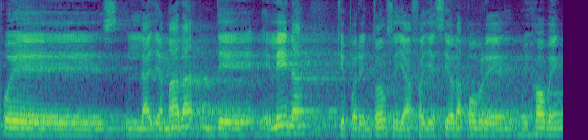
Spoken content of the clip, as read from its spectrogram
pues, la llamada de Elena, que por entonces ya falleció la pobre, muy joven,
